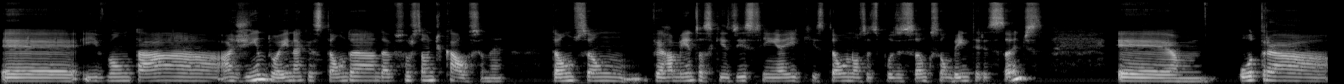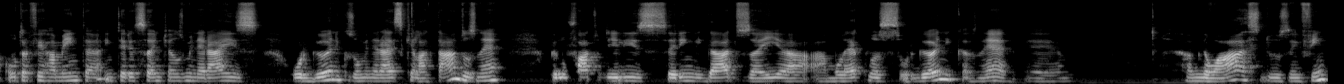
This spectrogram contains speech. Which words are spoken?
é, e vão estar tá agindo aí na questão da, da absorção de cálcio, né. Então, são ferramentas que existem aí, que estão à nossa disposição, que são bem interessantes. É, outra, outra ferramenta interessante é os minerais orgânicos ou minerais quelatados, né? Pelo fato deles serem ligados aí a, a moléculas orgânicas, né? É, aminoácidos, enfim,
